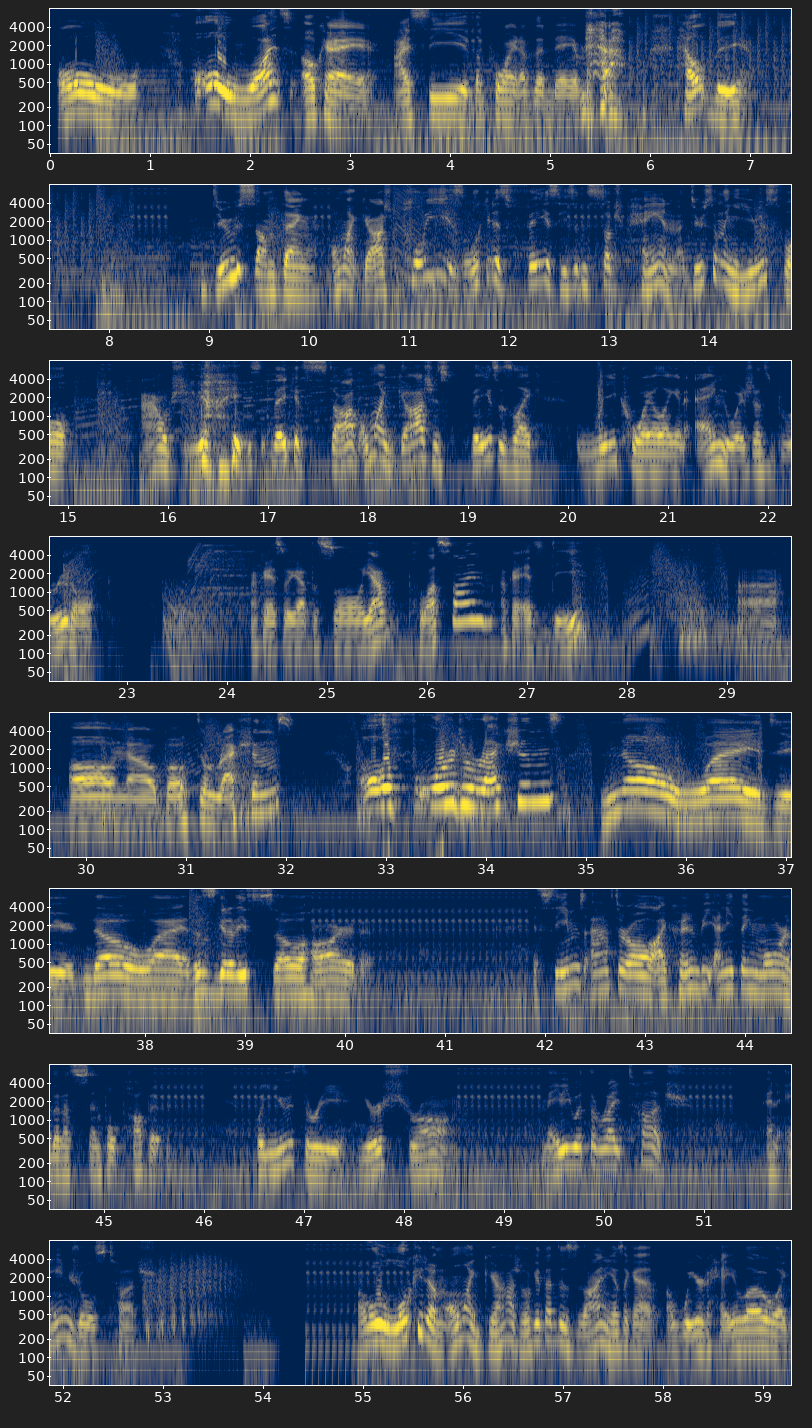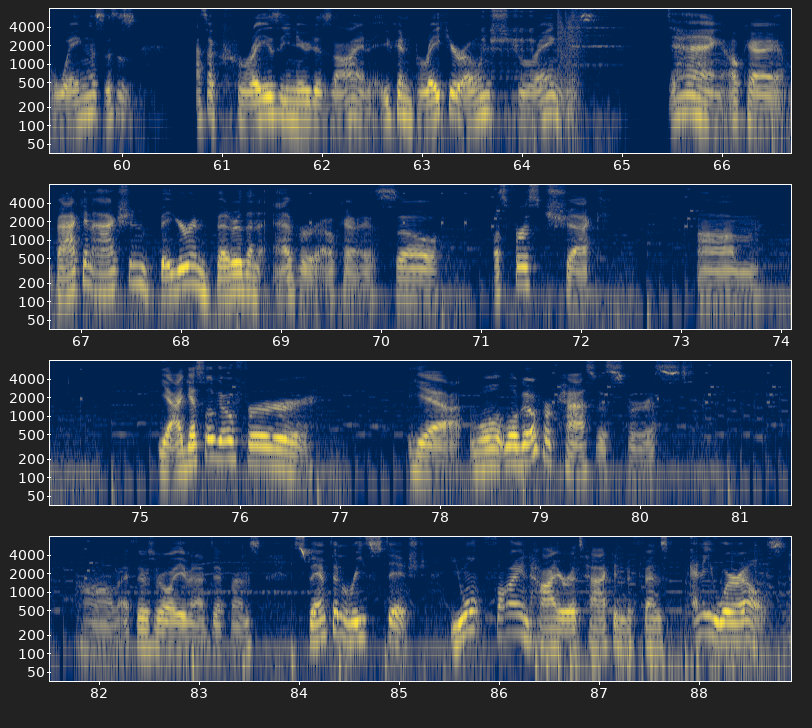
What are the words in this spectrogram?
Oh, oh, what? Okay, I see the point of the name now. Help me. Do something. Oh my gosh, please, look at his face. He's in such pain. Do something useful. Ouch, yikes, make it stop. Oh my gosh, his face is like recoiling in anguish. That's brutal. Okay, so we got the soul. Yeah, plus sign? Okay, it's D. Uh, oh no, both directions? All four directions? No way, dude. No way. This is gonna be so hard. It seems, after all, I couldn't be anything more than a simple puppet. But you three, you're strong. Maybe with the right touch. An angel's touch. Oh, look at him! Oh my gosh, look at that design. He has like a, a weird halo, like wings. This is... That's a crazy new design. You can break your own strings. Dang, okay. Back in action, bigger and better than ever. Okay, so let's first check. Um, yeah, I guess we'll go for... Yeah, we'll, we'll go for pacifists first. Um, if there's really even a difference. Spamton Restitched. You won't find higher attack and defense anywhere else.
